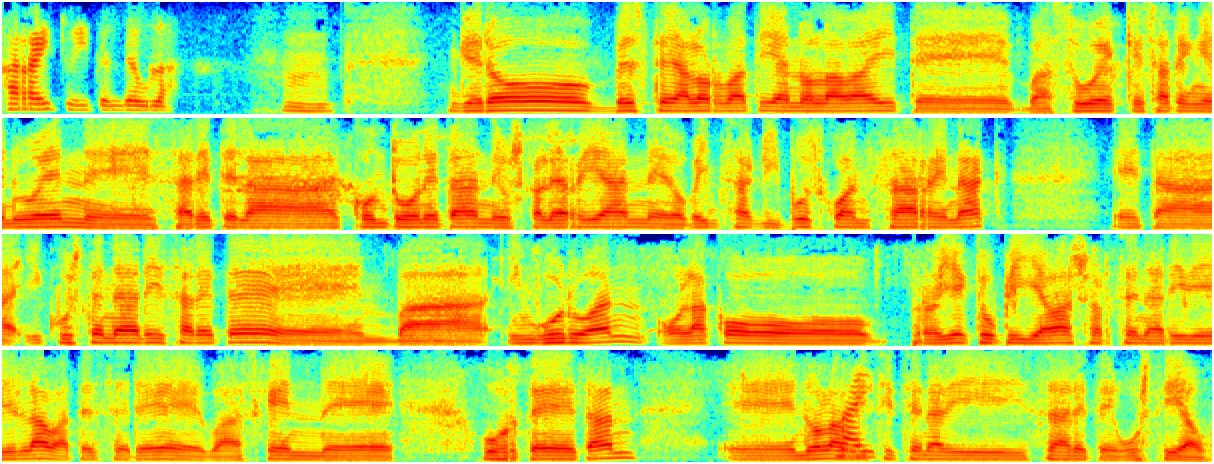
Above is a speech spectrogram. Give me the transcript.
jarraitu egiten deula. Hmm. Gero beste alor batian nolabait, e, bazuek esaten genuen, e, zaretela kontu honetan Euskal Herrian edo behintzak Gipuzkoan zaharrenak, eta ikusten ari zarete, e, ba, inguruan olako proiektu pila bat sortzen ari direla, batez ere, ba, azken e, urteetan, e, nola Bai. bizitzen ari zarete guzti hau?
